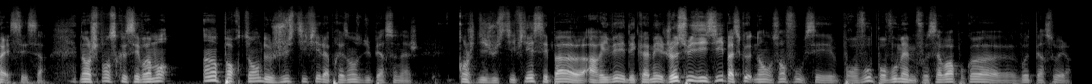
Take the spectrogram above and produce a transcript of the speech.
Ouais, c'est ça. Non, je pense que c'est vraiment important de justifier la présence du personnage. Quand je dis justifier, c'est pas euh, arriver et déclamer je suis ici parce que non, on s'en fout. C'est pour vous, pour vous-même. Il faut savoir pourquoi euh, votre perso est là.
